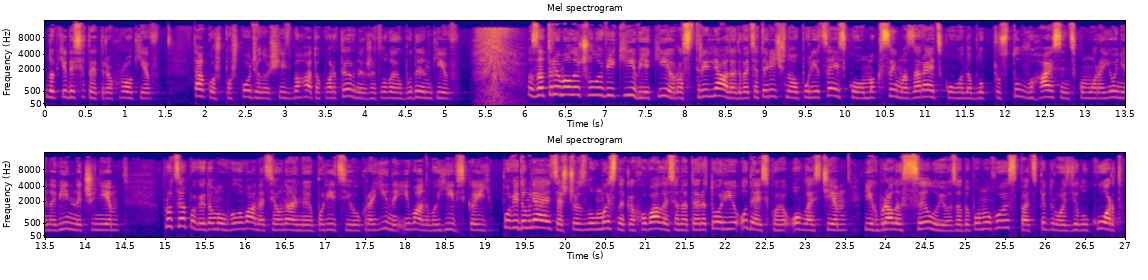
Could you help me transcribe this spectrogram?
до 53 років. Також пошкоджено шість багатоквартирних житлових будинків. Затримали чоловіків, які розстріляли 20-річного поліцейського Максима Зарецького на блокпосту в Гайсинському районі на Вінниччині. Про це повідомив голова Національної поліції України Іван Воївський. Повідомляється, що зловмисники ховалися на території Одеської області. Їх брали силою за допомогою спецпідрозділу Корт.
